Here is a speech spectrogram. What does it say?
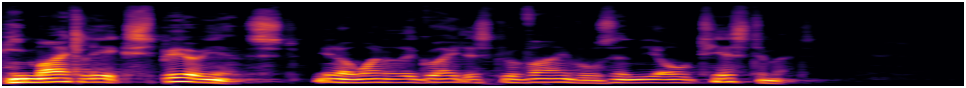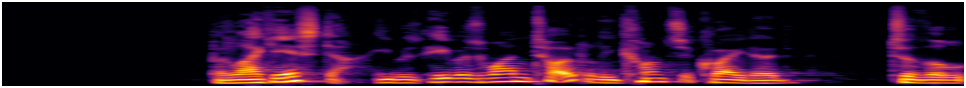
He mightily experienced, you know, one of the greatest revivals in the Old Testament. But like Esther, he was, he was one totally consecrated to the,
